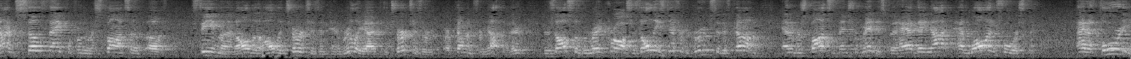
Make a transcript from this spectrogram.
And, I'm so thankful for the response of, of FEMA and all the, all the churches. And, and really, I, the churches are, are coming for nothing. There, there's also the Red Cross. There's all these different groups that have come, and the response has been tremendous. But had they not had law enforcement, had authority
